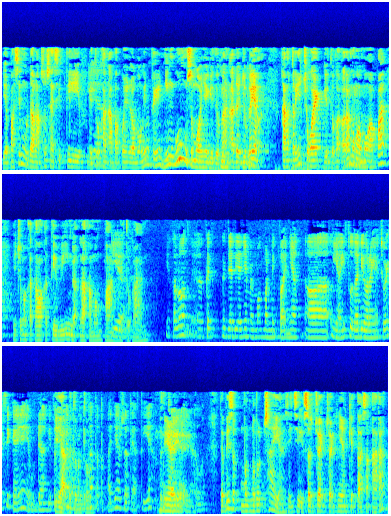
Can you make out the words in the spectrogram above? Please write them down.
Ya pasti mudah langsung sensitif gitu Iya. kan. Apa pun yang diomongin kayak nyinggung semuanya gitu kan. Ada juga yang karakternya cuek gitu kan orang mau ngomong apa ya cuma ketawa ke TV nggak nggak akan mempan Iya. gitu kan Ya kalau eh, ke- kejadiannya memang menimpanya eh, ya itu tadi orang yang cuek sih kayaknya ya udah gitu. Iya, Tapi kan betul, memang betul. kita tetap aja harus hati-hati ya. Iya, iya, iya. Gitu. tapi se- menurut saya sih secuek-cueknya kita sekarang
